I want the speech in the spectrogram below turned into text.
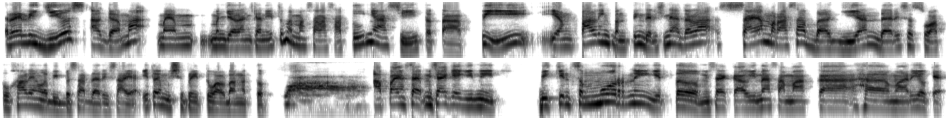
religius agama mem- menjalankan itu memang salah satunya sih. Tetapi yang paling penting dari sini adalah saya merasa bagian dari sesuatu hal yang lebih besar dari saya. Itu yang spiritual banget tuh Wow. apa yang saya misalnya kayak gini bikin semur nih gitu. Misalnya Kawina sama Kak Mario kayak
